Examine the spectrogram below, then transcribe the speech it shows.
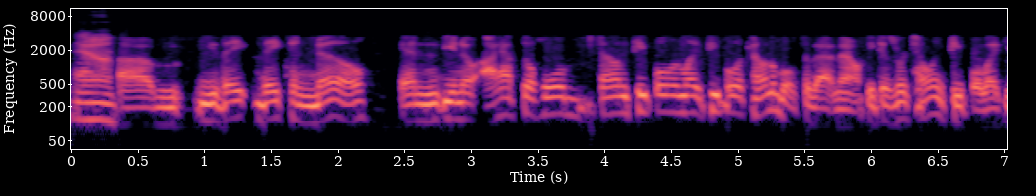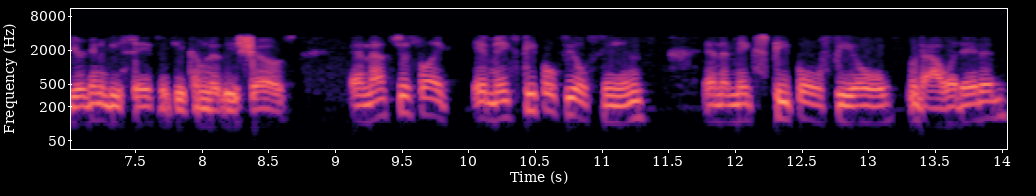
Yeah. um, you, they they can know. And you know, I have to hold sound people and like people accountable to that now because we're telling people like you're going to be safe if you come to these shows, and that's just like it makes people feel seen, and it makes people feel validated,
